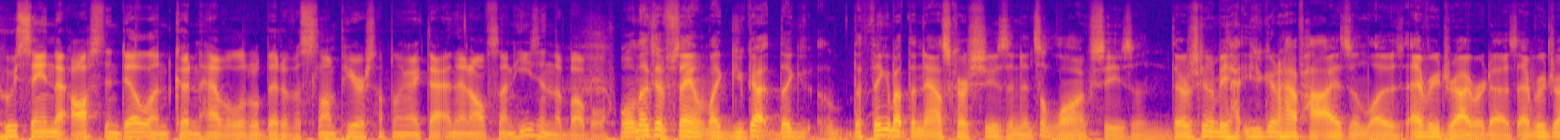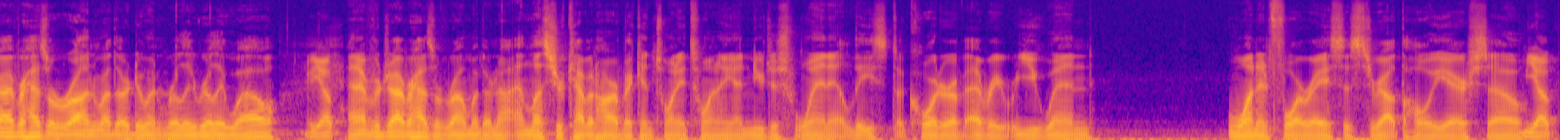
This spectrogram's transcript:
who's saying that Austin Dillon couldn't have a little bit of a slump here or something like that, and then all of a sudden he's in the bubble? Well, like I'm saying, like you got like the thing about the NASCAR season, it's a long season. There's gonna be you're gonna have highs and lows. Every driver does. Every driver has a run where they're doing really really well, Yep. and every driver has a run where they're not. Unless you're Kevin Harvick in 2020 and you just win at least a quarter of every you win one in four races throughout the whole year. So Yep.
